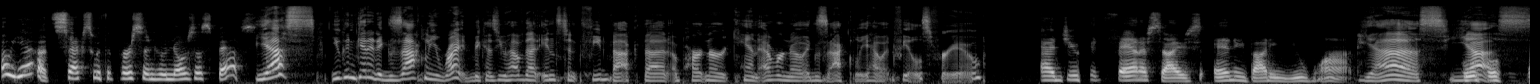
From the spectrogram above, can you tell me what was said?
Oh, yeah, it's sex with the person who knows us best. Yes, you can get it exactly right because you have that instant feedback that a partner can't ever know exactly how it feels for you and you can fantasize anybody you want. Yes, yes.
